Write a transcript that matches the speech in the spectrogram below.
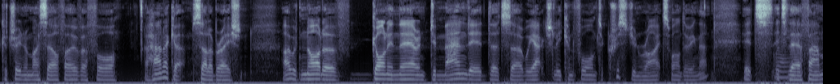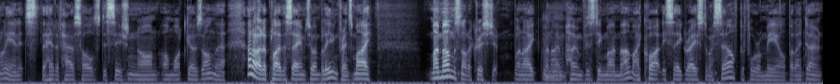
Katrina and myself over for a Hanukkah celebration, I would not have gone in there and demanded that uh, we actually conform to Christian rites while doing that. It's it's their family and it's the head of household's decision on, on what goes on there. And I'd apply the same to unbelieving friends. My my mum's not a Christian. When I when I'm home visiting my mum, I quietly say grace to myself before a meal, but I don't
